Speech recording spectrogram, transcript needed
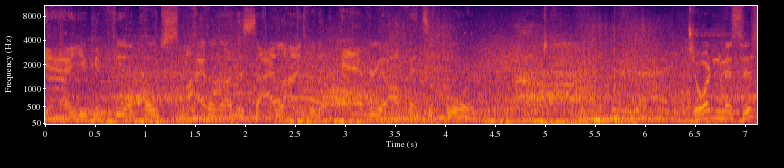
Yeah, you can feel coach smiling on the sidelines with every offensive board. Jordan misses.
